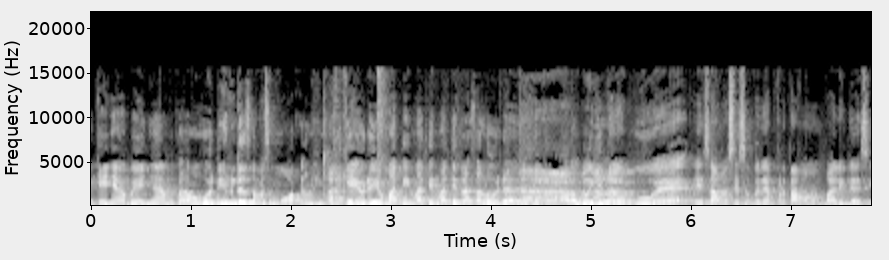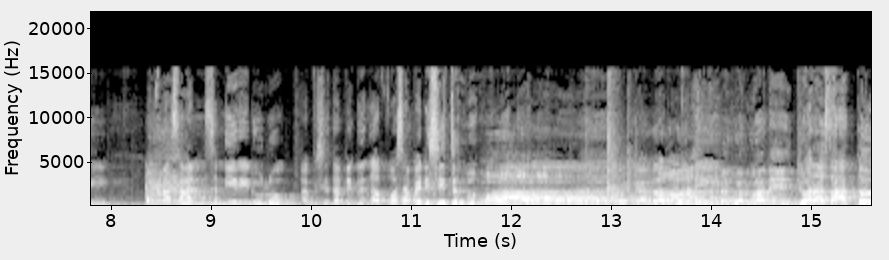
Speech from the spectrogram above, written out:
kayaknya B-nya bukan sama gue nih udah sama semua orang nih. Jadi kayak udah yuk matiin matiin matiin rasa lu udah. Kalau gue gitu. Kalau gue, eh sama sih sebenarnya pertama memvalidasi perasaan sendiri dulu. Abis itu tapi gue nggak puas sampai di situ. wow jagoan gue nih Jagoan gue nih juara satu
